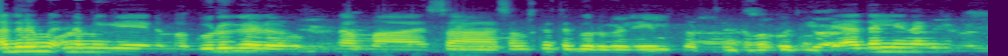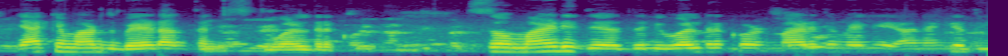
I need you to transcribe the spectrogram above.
ಅದ್ರ ನಮಗೆ ನಮ್ಮ ಗುರುಗಳು, ನಮ್ಮ ಸಂಸ್ಕೃತ ಗುರುಗಳು ಹೇಳಿಕೊಡ್ತಿದ್ರು ಭಗವದ್ಗೀತೆ. ಅದರಲ್ಲಿ ನಂಗೆ ಯಾಕೆ ಮಾಡುದು ಬೇಡ ಅಂತ ಅನಿಸಿತು ವರ್ಲ್ಡ್ ರೆಕಾರ್ಡ್ ಸೊ ಮಾಡಿದೆ ಅದರಲ್ಲಿ ವರ್ಲ್ಡ್ ರೆಕಾರ್ಡ್ ಮಾಡಿದ ಮೇಲೆ ನಂಗೆ ಅದು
